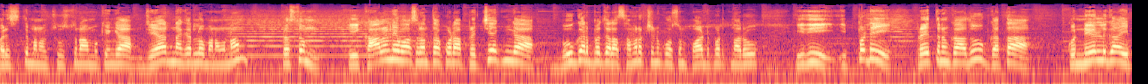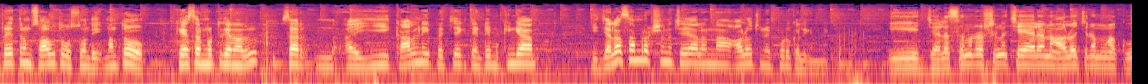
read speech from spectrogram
పరిస్థితి మనం చూస్తున్నాం. ముఖ్యంగా జేఆర్ నగర్లో మనం ఉన్నాం. ప్రస్తుతం ఈ కాలనీ వాసులంతా కూడా ప్రత్యేకంగా భూగర్భ జల సంరక్షణ కోసం పాటుపడుతున్నారు. ఇది ఇప్పటి ప్రయత్నం కాదు గత కొన్నేళ్ళుగా ఈ ప్రయత్నం సాగుతూ వస్తుంది. మనతో కేసీఆర్ మూర్తి గారు సార్ ఈ కాలనీ ప్రత్యేకత ఏంటి? ముఖ్యంగా ఈ జల సంరక్షణ చేయాలన్న ఆలోచన ఎప్పుడు కలిగింది ఈ జల సంరక్షణ చేయాలన్న ఆలోచన మాకు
